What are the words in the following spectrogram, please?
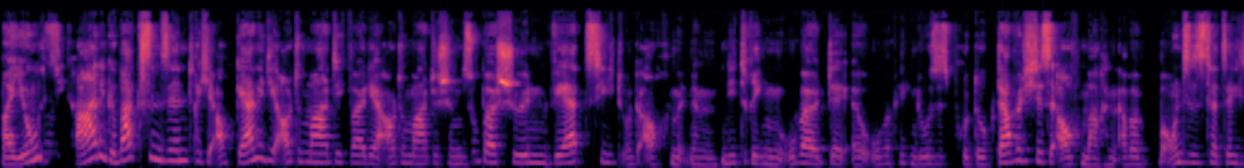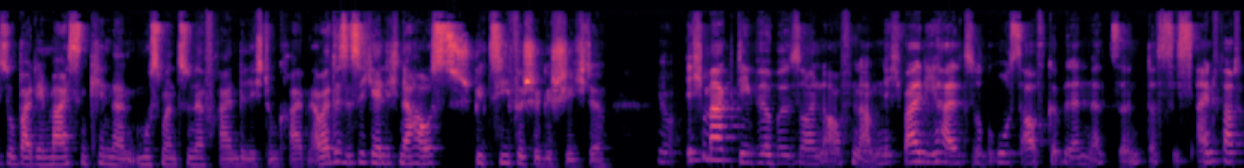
Bei Jungs, die gerade gewachsen sind, habe ich auch gerne die Automatik, weil der automatisch einen super schönen Wert zieht und auch mit einem niedrigen Ober äh, Oberflächendosisprodukt. Da würde ich das auch machen. Aber bei uns ist es tatsächlich so, bei den meisten Kindern muss man zu einer freien Belichtung greifen. Aber das ist sicherlich eine hausspezifische Geschichte. Ja, ich mag die Wirbelsäulenaufnahmen nicht, weil die halt so groß aufgeblendet sind. Das ist einfach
